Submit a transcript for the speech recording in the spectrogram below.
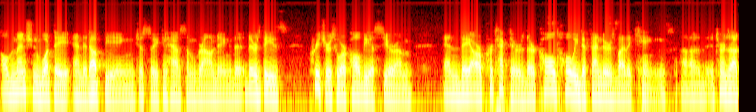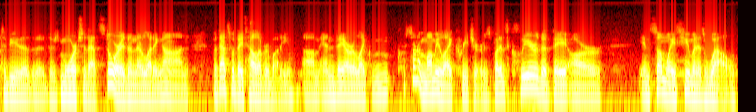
I'll mention what they ended up being, just so you can have some grounding. There's these creatures who are called the asirim, and they are protectors. They're called holy defenders by the kings. Uh, it turns out to be that there's more to that story than they're letting on, but that's what they tell everybody. Um, and they are like m- sort of mummy-like creatures, but it's clear that they are in some ways human as well.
